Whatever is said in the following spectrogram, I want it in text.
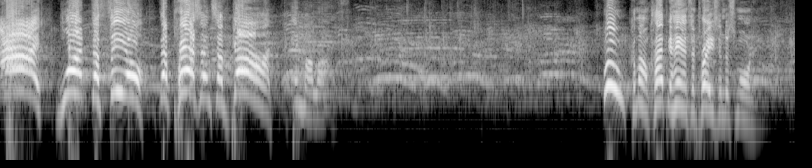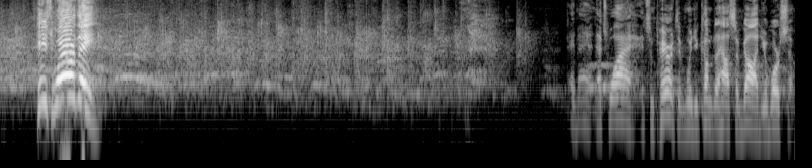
I want to feel the presence of God in my life. Woo! Come on, clap your hands and praise Him this morning. He's worthy. That's why it's imperative when you come to the house of God, you worship.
